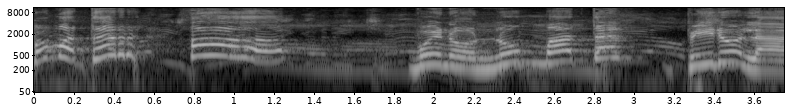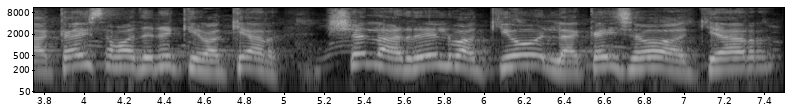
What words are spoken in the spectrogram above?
¿Va a matar? ¡Ah! Bueno, no matan, pero la Kaisa va a tener que vaquear. Ya la Rel vaqueó, la Kaisa va a vaquear.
